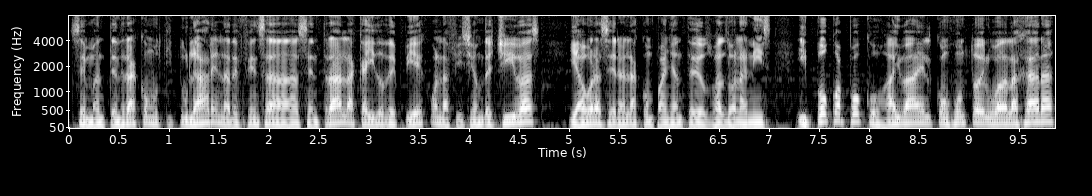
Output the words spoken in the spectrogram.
se mantendrá como titular en la defensa central, ha caído de pie con la afición de Chivas y ahora será el acompañante de Osvaldo Alanís. Y poco a poco, ahí va el conjunto del Guadalajara.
